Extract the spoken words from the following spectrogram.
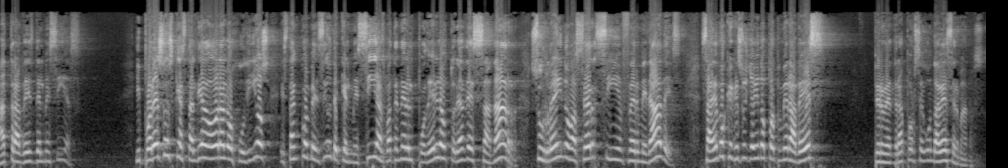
a través del Mesías. Y por eso es que hasta el día de ahora los judíos están convencidos de que el Mesías va a tener el poder y la autoridad de sanar. Su reino va a ser sin enfermedades. Sabemos que Jesús ya vino por primera vez, pero vendrá por segunda vez, hermanos.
